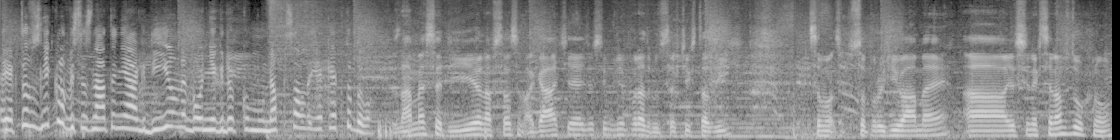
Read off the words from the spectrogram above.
A jak to vzniklo? Vy se znáte nějak díl nebo někdo komu napsal? Jak, jak to bylo? Známe se díl, napsal jsem Agátě, že si můžeme podat ruce v těch stazích, co, co prožíváme a jestli nechce na vzduch, no.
